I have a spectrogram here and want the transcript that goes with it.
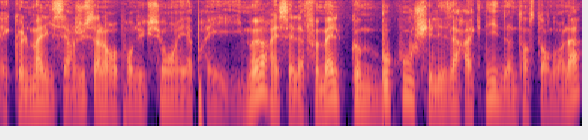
et que le mâle il sert juste à la reproduction et après il meurt, et c'est la femelle, comme beaucoup chez les arachnides dans cet ordre-là,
